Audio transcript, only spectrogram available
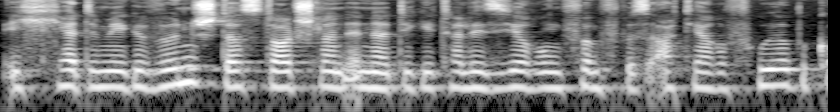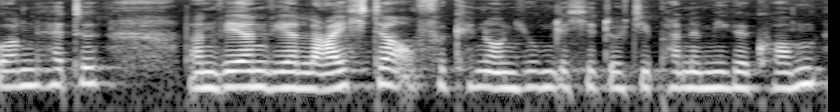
Ich hätte mir gewünscht, dass Deutschland in der Digitalisierung fünf bis acht Jahre früher begonnen hätte. Dann wären wir leichter auch für Kinder und Jugendliche durch die Pandemie gekommen.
